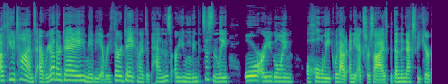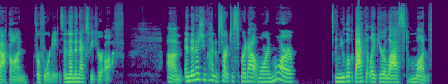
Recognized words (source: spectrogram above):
a few times every other day maybe every third day it kind of depends are you moving consistently or are you going a whole week without any exercise, but then the next week you're back on for four days, and then the next week you're off? Um, and then as you kind of start to spread out more and more, and you look back at like your last month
